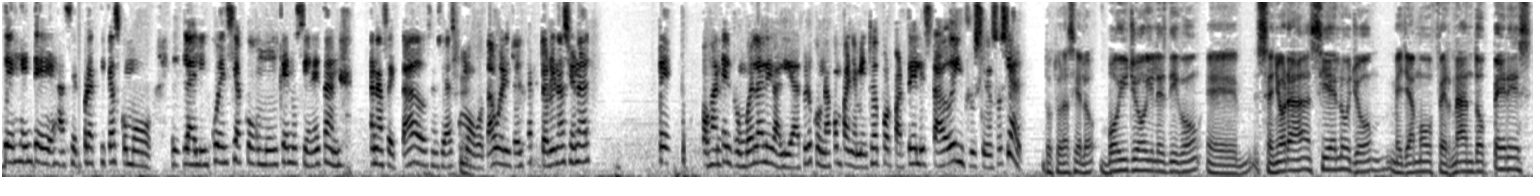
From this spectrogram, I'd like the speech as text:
dejen de hacer prácticas como la delincuencia común que nos tiene tan, tan afectados en ciudades como Bogotá o en todo el territorio nacional cojan el rumbo de la legalidad, pero con un acompañamiento de, por parte del Estado de inclusión social. Doctora Cielo, voy yo y les digo, eh, señora Cielo, yo me llamo Fernando Pérez,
